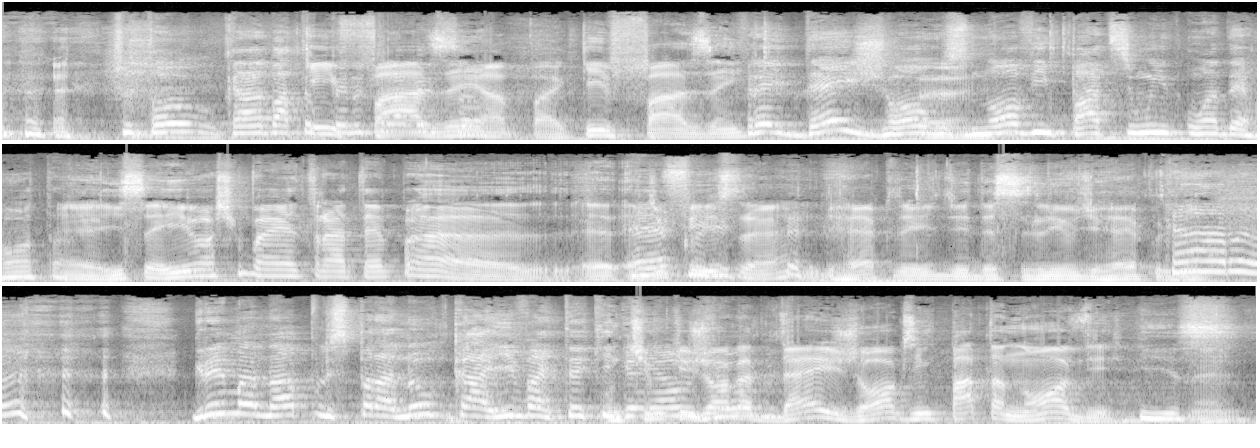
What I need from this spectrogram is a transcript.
Chutou, o cara bateu que. Que faz, hein, rapaz? Que faz, hein? Frei, 10 jogos, 9 é. empates e um, uma derrota. É, isso aí eu acho que vai entrar até pra. É, é difícil, né? De recorde, de, desses livros de recorde. Cara, Grêmio Anápolis, pra não cair, vai ter que um ganhar. Um time que joga 10 jogos, empata 9. Isso. Né?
